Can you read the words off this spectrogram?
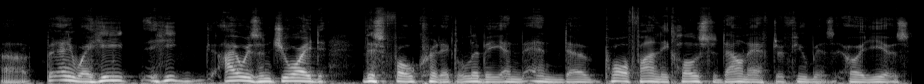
Uh, but anyway, he he I always enjoyed this faux critic Libby, and and uh, Paul finally closed her down after a few or years.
